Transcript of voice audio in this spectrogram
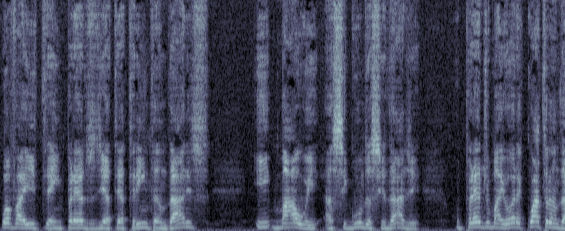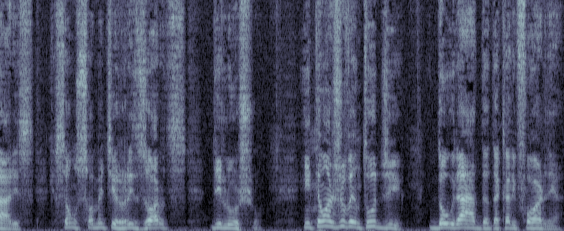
O Havaí tem prédios de até 30 andares e Maui, a segunda cidade, o prédio maior é quatro andares, que são somente resorts de luxo. Então a juventude dourada da Califórnia,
